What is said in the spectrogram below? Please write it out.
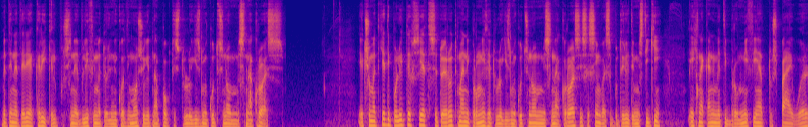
με την εταιρεία Κρίκελ που συνευλήθη με το ελληνικό δημόσιο για την απόκτηση του λογισμικού της νόμιμης συνακρόασης. Η αξιωματική αντιπολίτευση έθεσε το ερώτημα αν η προμήθεια του λογισμικού της νόμιμης συνακρόασης σε σύμβαση που τηρείται μυστική έχει να κάνει με την προμήθεια του spyware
